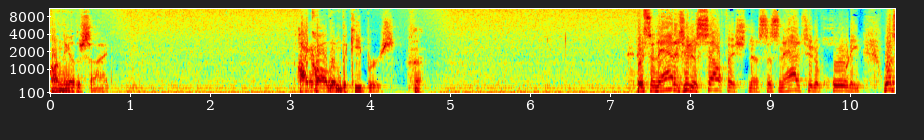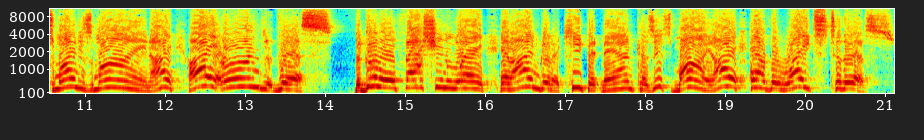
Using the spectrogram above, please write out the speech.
on the other side. I call them the keepers. It's an attitude of selfishness. It's an attitude of hoarding. What's mine is mine. I, I earned this the good old fashioned way, and I'm going to keep it, man, because it's mine. I have the rights to this.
